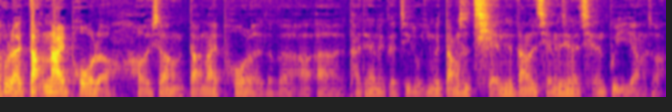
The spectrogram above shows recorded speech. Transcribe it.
后来大奈破了，好像大奈破了那个啊呃 Titanic 的记录，因为当时钱跟当时钱跟现在钱不一样，是吧？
